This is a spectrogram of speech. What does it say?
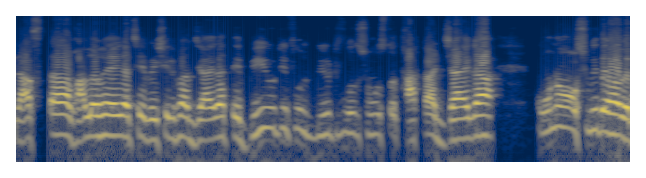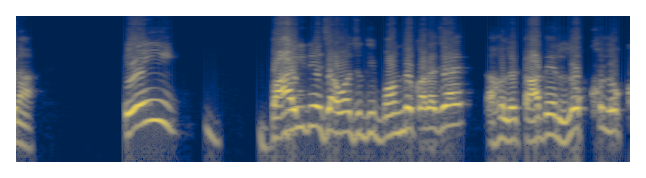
রাস্তা ভালো হয়ে গেছে। বেশিরভাগ জায়গাতে বিউটিফুল, বিউটিফুল সমস্ত থাকার জায়গা। কোনো অসুবিধা হবে না। এই বাইরে যাওয়া যদি বন্ধ করা যায় তাহলে তাদের লক্ষ, লক্ষ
